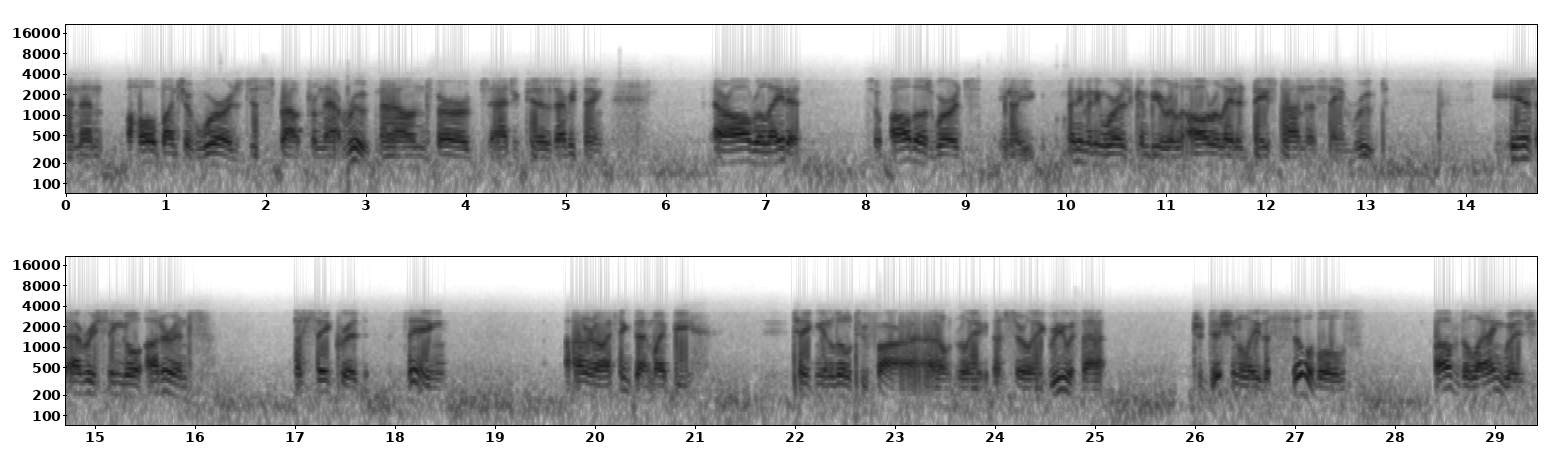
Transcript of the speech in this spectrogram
and then a whole bunch of words just sprout from that root nouns, verbs, adjectives, everything are all related. So all those words, you know, you, many, many words can be re- all related based on the same root. Is every single utterance a sacred thing? I don't know. I think that might be taking it a little too far. I don't really necessarily agree with that. Traditionally, the syllables of the language,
